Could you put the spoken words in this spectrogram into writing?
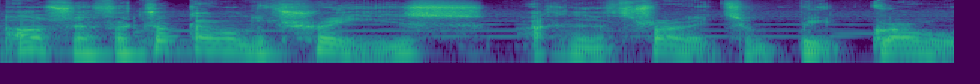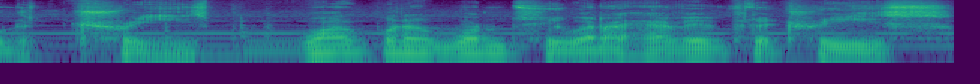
Oh, so if I drop down all the trees, I can then throw it to regrow all the trees. Why would I want to when I have infinite trees?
